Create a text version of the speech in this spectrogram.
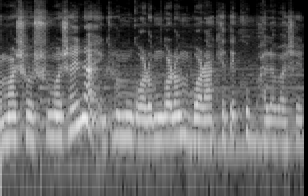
আমার শ্বশুরমশাই না এরকম গরম গরম বড়া খেতে খুব ভালোবাসেন।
